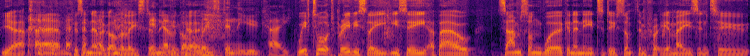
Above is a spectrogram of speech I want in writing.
Yeah, um, because it never got released in it the never UK. got released in the UK. We've talked previously, you see, about Samsung were going to need to do something pretty amazing to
